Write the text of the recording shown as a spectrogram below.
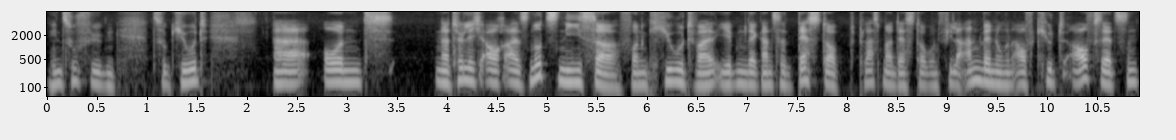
hinzufügen zu Qt äh, und natürlich auch als Nutznießer von Qt, weil eben der ganze Desktop, Plasma Desktop und viele Anwendungen auf Qt aufsetzen,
